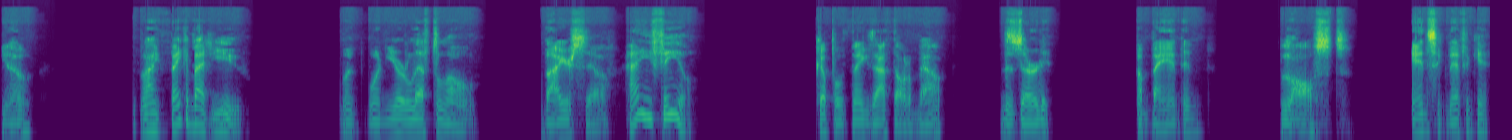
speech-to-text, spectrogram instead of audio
You know, like think about you when when you're left alone by yourself. How do you feel? A couple of things I thought about: deserted, abandoned, lost, insignificant.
